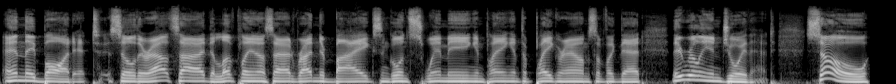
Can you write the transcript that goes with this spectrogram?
and they bought it. So, they're outside, they love playing outside, riding their bikes, and going swimming and playing at the playground, stuff like that. They really enjoy that. So,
